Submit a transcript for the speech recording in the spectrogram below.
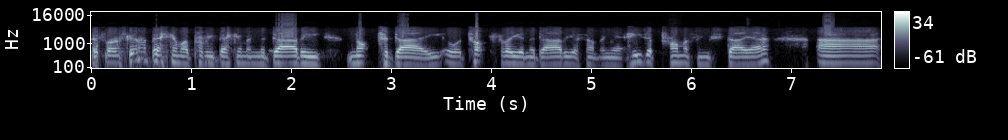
If I was going to back him, I'd probably back him in the Derby, not today, or top three in the Derby or something. Like that he's a promising stayer. Uh,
